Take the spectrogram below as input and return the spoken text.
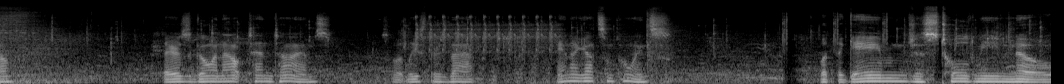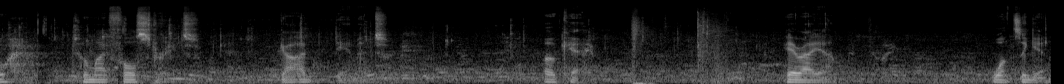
Well, there's going out 10 times, so at least there's that. And I got some points. But the game just told me no to my full straight. God damn it. Okay. Here I am. Once again.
